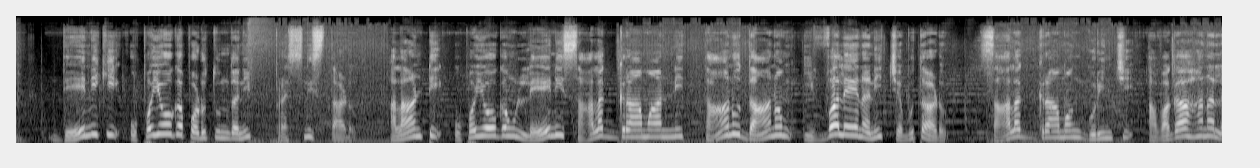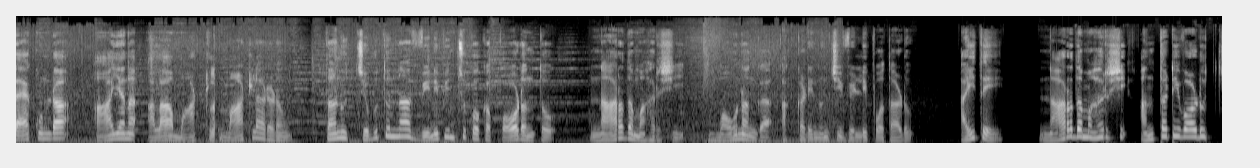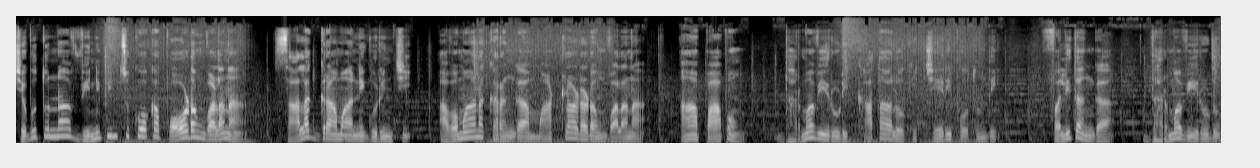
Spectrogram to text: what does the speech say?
దేనికి ఉపయోగపడుతుందని ప్రశ్నిస్తాడు. అలాంటి ఉపయోగం లేని సాలగ్రామాన్ని తాను దానం ఇవ్వలేనని చెబుతాడు. సాలగ్రామం గురించి అవగాహన లేకుండా ఆయన అలా మాట్లా మాట్లాడడం తను చెబుతున్నా వినిపించుకోకపోవడంతో నారద మహర్షి మౌనంగా అక్కడి నుంచి వెళ్ళిపోతాడు. అయితే నారద మహర్షి అంతటివాడు చెబుతున్నా వినిపించుకోకపోవడం వలన సాలగ్రామాన్ని గురించి అవమానకరంగా మాట్లాడడం వలన ఆ పాపం ధర్మవీరుడి ఖాతాలోకి చేరిపోతుంది. ఫలితంగా ధర్మవీరుడు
